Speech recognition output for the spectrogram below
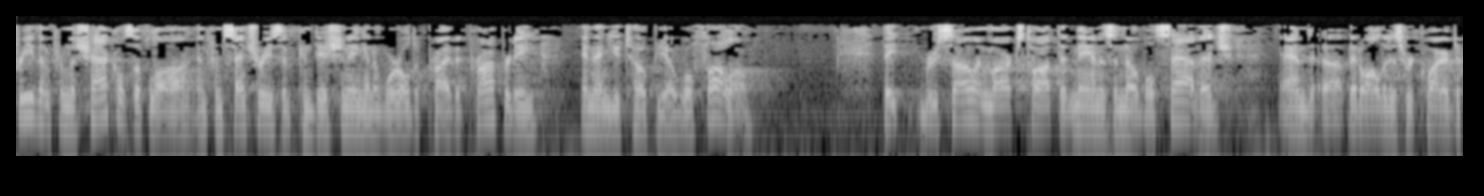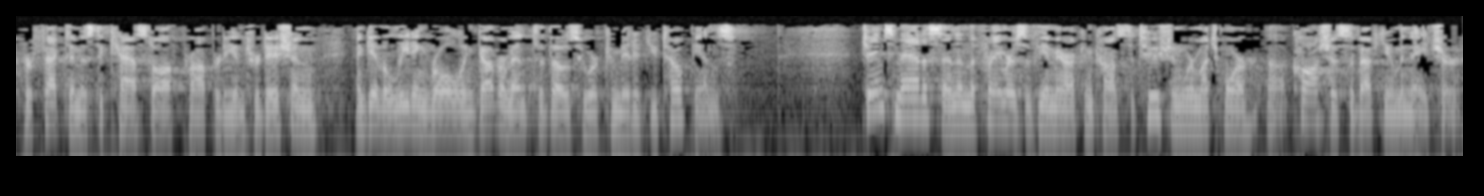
free them from the shackles of law and from centuries of conditioning in a world of private property, and then utopia will follow. They, Rousseau and Marx taught that man is a noble savage, and uh, that all that is required to perfect him is to cast off property and tradition and give a leading role in government to those who are committed utopians. James Madison and the framers of the American Constitution were much more uh, cautious about human nature.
